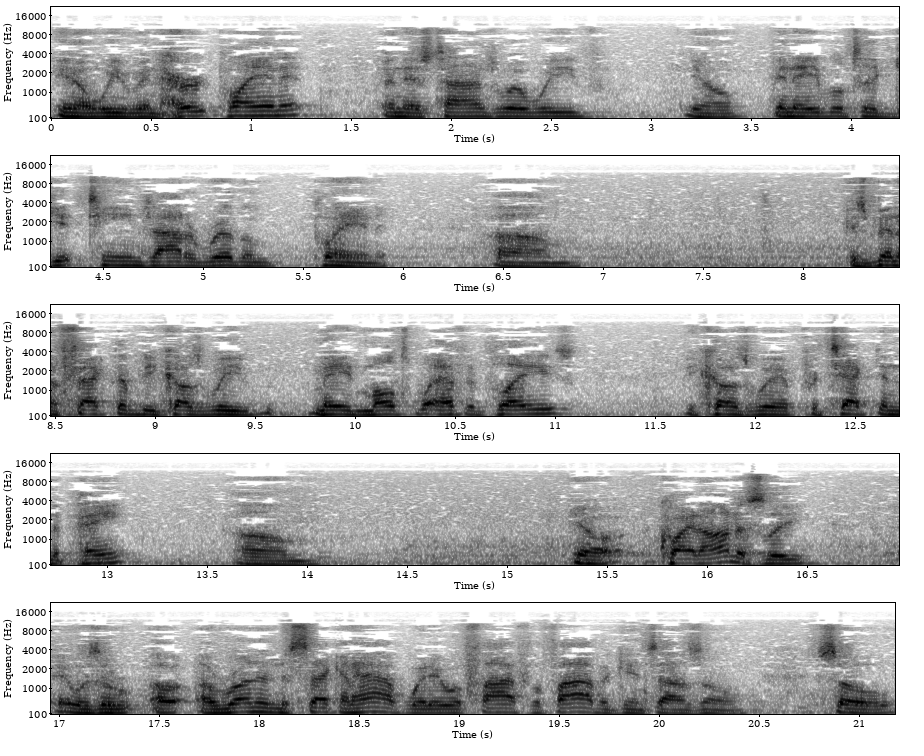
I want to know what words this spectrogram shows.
you know, we've been hurt playing it, and there's times where we've, you know, been able to get teams out of rhythm playing it. Um, it's been effective because we've made multiple effort plays, because we're protecting the paint. Um, you know, quite honestly, it was a, a, run in the second half where they were five for five against our zone. So,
